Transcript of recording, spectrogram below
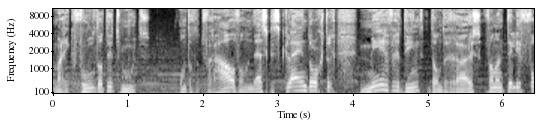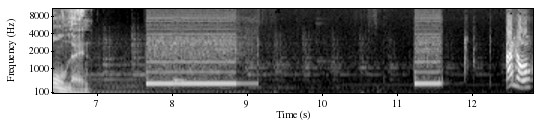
maar ik voel dat dit moet, omdat het verhaal van Neskes kleindochter meer verdient dan de ruis van een telefoonlijn. Hallo.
